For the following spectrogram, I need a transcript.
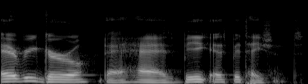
every girl that has big expectations.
